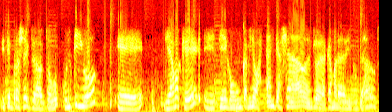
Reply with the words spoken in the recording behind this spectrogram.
este proyecto de autocultivo, eh, digamos que eh, tiene como un camino bastante allanado dentro de la Cámara de Diputados.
